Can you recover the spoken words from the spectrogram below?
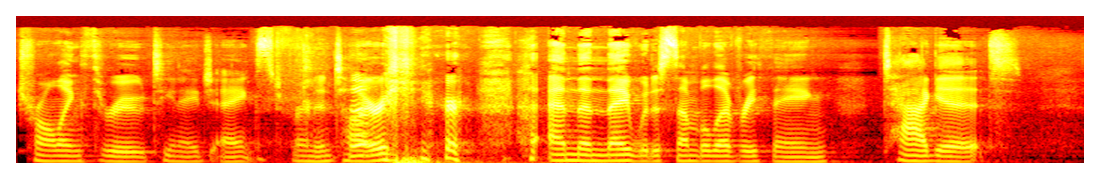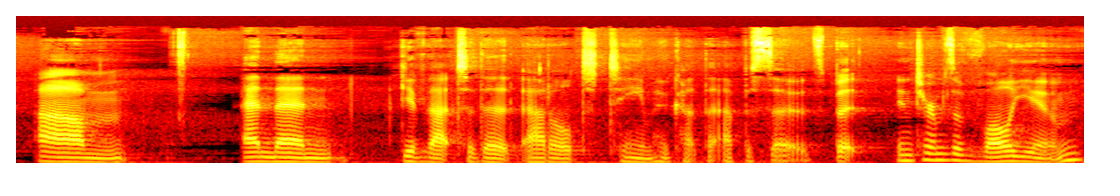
trawling through teenage angst for an entire year. and then they would assemble everything, tag it, um, and then give that to the adult team who cut the episodes. But in terms of volume,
